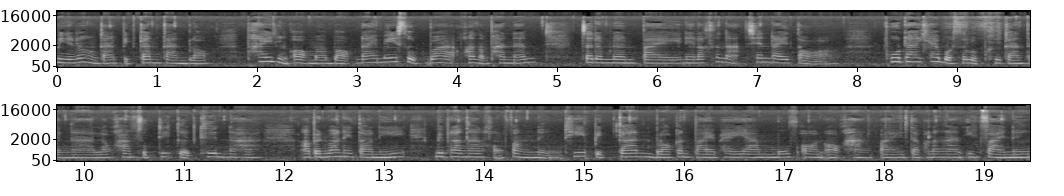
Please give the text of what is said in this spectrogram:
มีในเรื่องของการปิดกั้นการบล็อกไพ่ถึงออกมาบอกได้ไม่สุดว่าความสัมพันธ์นั้น จะดำเนินไปในลักษณะเช่นไรต่อ พูดได้แค่บทสรุปคือการแต่งงานแล้วความสุขที่เกิดขึ้นนะคะ เอาเป็นว่าในตอนนี้มีพลังงานของฝั่งหนึ่งที่ปิดกั้นบล็อกกันไปพยายาม move on ออกห่างไป แต่พลังงานอีกฝ่ายหนึ่ง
